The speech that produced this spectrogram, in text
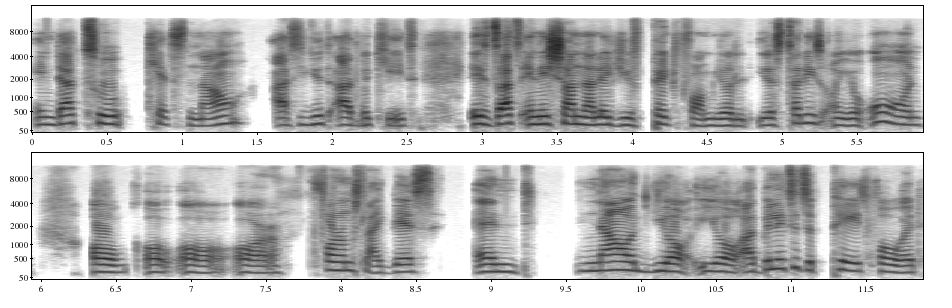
in that toolkit now as a youth advocate is that initial knowledge you've picked from your, your studies on your own or, or, or, or forums like this. And now your, your ability to pay it forward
